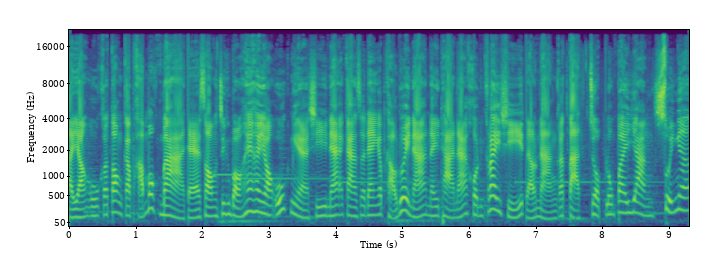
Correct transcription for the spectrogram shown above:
ฮยองอุกก็ต้องกับขำออกมา แจซองจึงบอกให้ฮยองอุกเนี่ยชี้แนะการแสดงกับเขาด้วยนะ ในฐานะคนใกล้ชิดแล้วหนังก็ตัดจบลงไปอย่างสวยงา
